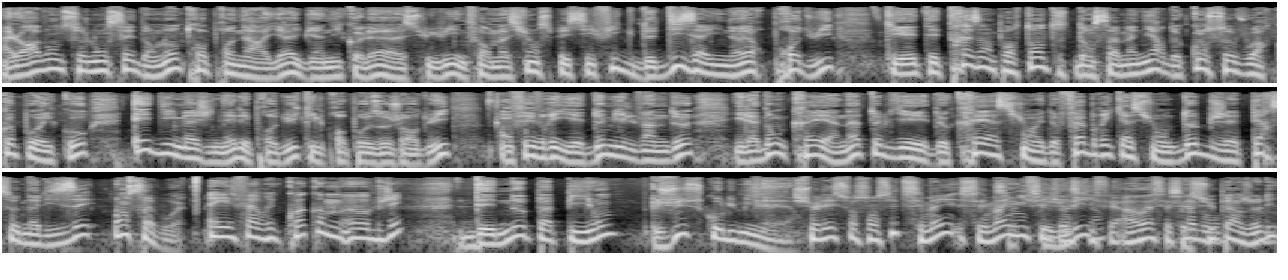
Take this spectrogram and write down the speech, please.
Alors avant de se lancer dans l'entrepreneuriat, eh bien Nicolas a suivi une formation spécifique de designer produit qui a été très importante dans sa manière de concevoir Copo Eco et d'imaginer les produits qu'il propose aujourd'hui. En février 2022, il a donc créé un atelier de création et de fabrication d'objets personnalisés en Savoie. Et il fabrique quoi comme euh, objet? Des nœuds papillons jusqu'au luminaire. Je suis allé sur son site, c'est magnifique. C'est joli. Fait. Ah ouais, c'est super joli.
